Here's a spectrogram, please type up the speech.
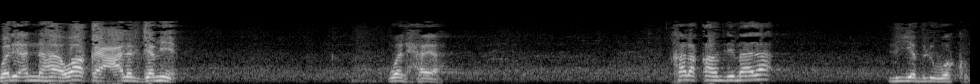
ولأنها واقع على الجميع. والحياة. خلقهم لماذا؟ ليبلوكم.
